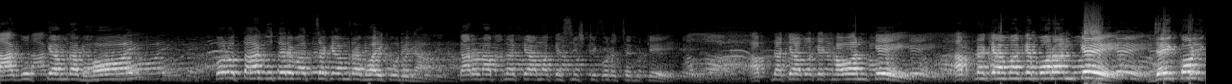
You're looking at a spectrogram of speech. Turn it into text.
তাগুতকে আমরা ভয়, কোন তাগুতের বাচ্চাকে আমরা ভয় করি না। কারণ আপনাকে আমাকে সৃষ্টি করেছেন কে? আপনাকে আমাকে খাওয়ান কে? আপনাকে আমাকে পড়ান কে? যেই কণ্ঠ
